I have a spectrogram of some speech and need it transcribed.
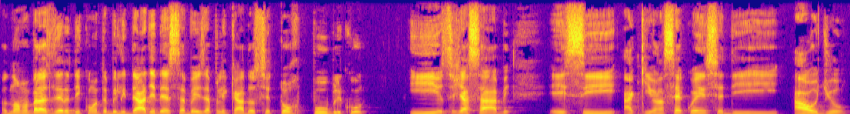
A norma brasileira de contabilidade, dessa vez aplicada ao setor público. E você já sabe, esse aqui é uma sequência de áudio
